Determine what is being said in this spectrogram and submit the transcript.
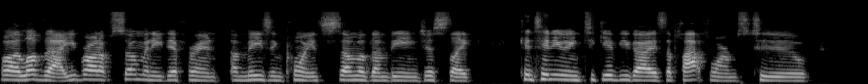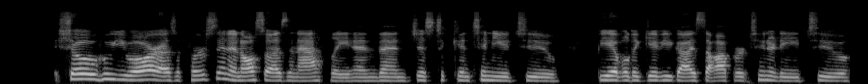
Well i love that. You brought up so many different amazing points some of them being just like continuing to give you guys the platforms to show who you are as a person and also as an athlete and then just to continue to be able to give you guys the opportunity to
